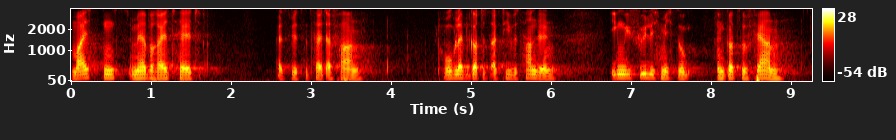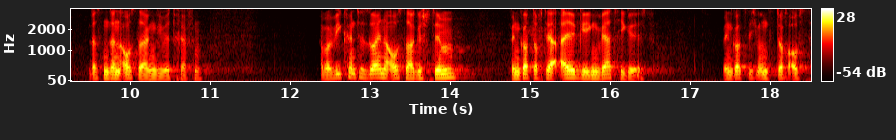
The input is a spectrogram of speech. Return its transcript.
meistens mehr bereithält, als wir zurzeit erfahren. Wo bleibt Gottes aktives Handeln? irgendwie fühle ich mich so in Gott so fern. Das sind dann Aussagen, die wir treffen. Aber wie könnte so eine Aussage stimmen, wenn Gott doch der Allgegenwärtige ist? Wenn Gott sich uns doch aufs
